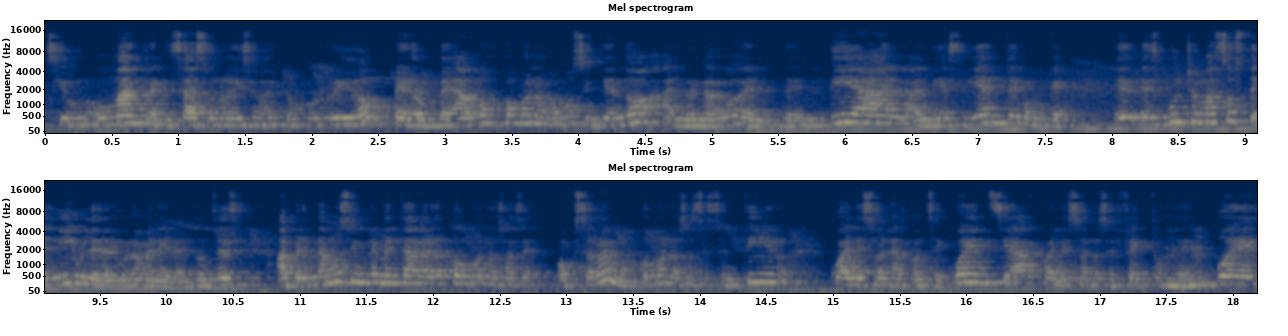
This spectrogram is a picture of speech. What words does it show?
si un, mantra quizás uno dice, ay, qué aburrido, pero veamos cómo nos vamos sintiendo a lo largo del, del día, al, día siguiente, como que es, es, mucho más sostenible de alguna manera. Entonces, aprendamos simplemente a ver cómo nos hace, observemos cómo nos hace sentir, cuáles son las consecuencias, cuáles son los efectos de después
